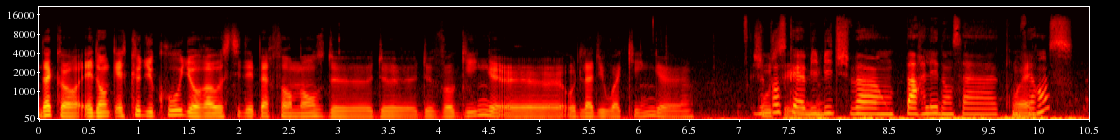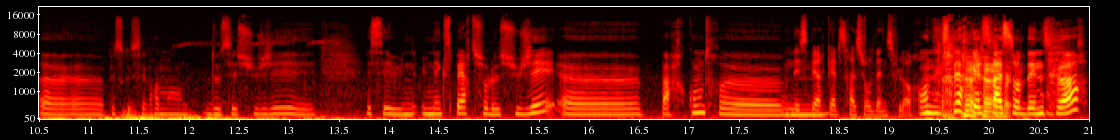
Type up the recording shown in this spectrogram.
D'accord. Et donc, est-ce que du coup, il y aura aussi des performances de, de, de voguing euh, au-delà du walking euh, Je pense que Abby Beach va en parler dans sa conférence, euh, parce que c'est vraiment de ses sujets et, c'est une, une, experte sur le sujet. par contre. on espère qu'elle sera sur le dance floor. On espère qu'elle sera sur le dance floor.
